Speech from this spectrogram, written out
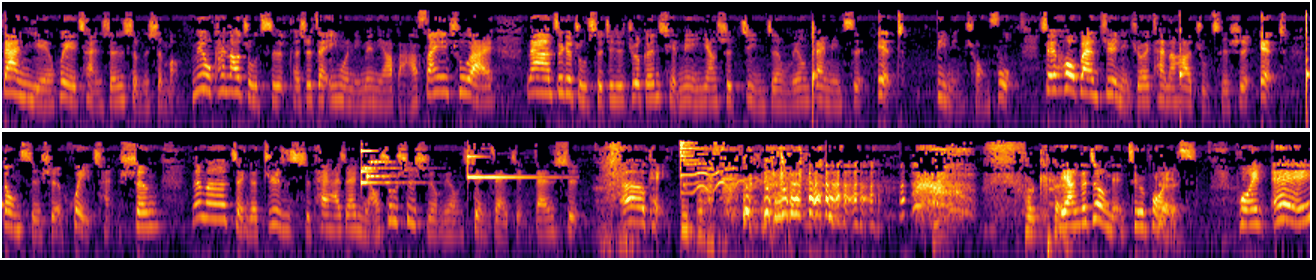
但也会产生什么什么，没有看到主词，可是在英文里面你要把它翻译出来。那这个主词其实就跟前面一样是竞争，我们用代名词 it。避免重复，所以后半句你就会看到它的主词是 it，动词是会产生。那么整个句子时态，还是在描述事实有没有现在简单式？OK。OK。两个重点，two points。Point A。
